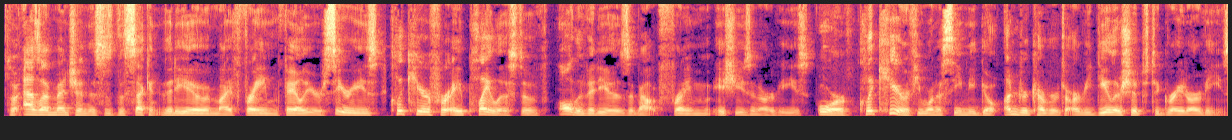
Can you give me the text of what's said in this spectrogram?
So as I've mentioned, this is the second video in my frame failure series. Click here for a playlist of all the videos about frame issues in RVs, or click here if you want to see me go undercover to RV dealerships to grade RVs.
